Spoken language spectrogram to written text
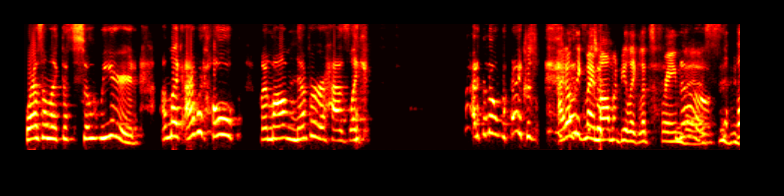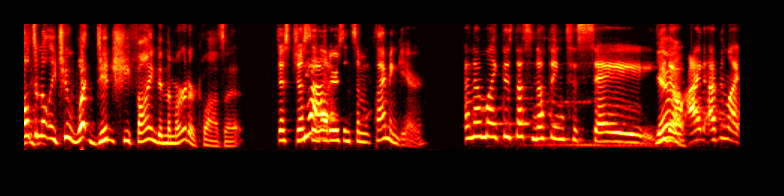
Whereas I'm like, that's so weird. I'm like, I would hope my mom never has like, I don't know why. Because I don't think my such a- mom would be like, let's frame No. this. ultimately, too, what did she find in the murder closet? just just the letters and some climbing gear. And I'm like, this that's nothing to say. Yeah. You know, I I've been like,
